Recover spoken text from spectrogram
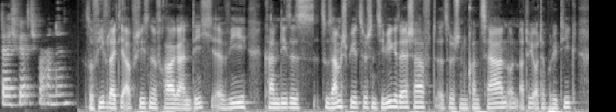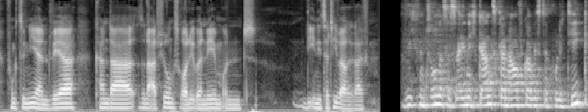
gleichwertig behandeln. Sophie, vielleicht die abschließende Frage an dich. Wie kann dieses Zusammenspiel zwischen Zivilgesellschaft, äh, zwischen Konzern und natürlich auch der Politik funktionieren? Wer kann da so eine Art Führungsrolle übernehmen und die Initiative ergreifen? Also ich finde schon, dass es eigentlich ganz klar eine Aufgabe ist der Politik.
